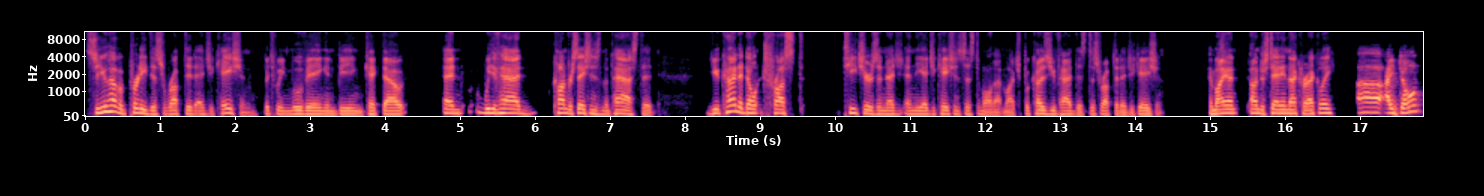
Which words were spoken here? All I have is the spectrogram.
So you have a pretty disrupted education between moving and being kicked out. And we've had conversations in the past that you kind of don't trust teachers and, edu- and the education system all that much because you've had this disrupted education am i un- understanding that correctly uh, I don't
